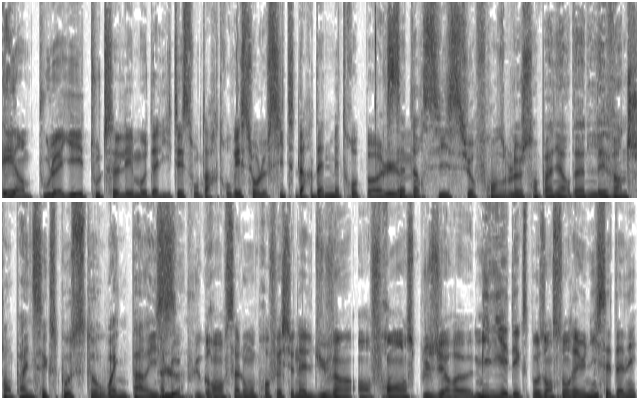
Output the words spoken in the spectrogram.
et un poulailler. Toutes les modalités sont à retrouver sur le site d'Ardennes Métropole. 7h06 sur France Bleu Champagne-Ardenne. Les vins de Champagne s'exposent au Wine Paris. Le plus grand salon professionnel du vin en France. Plusieurs milliers d'exposants sont réunis cette année.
